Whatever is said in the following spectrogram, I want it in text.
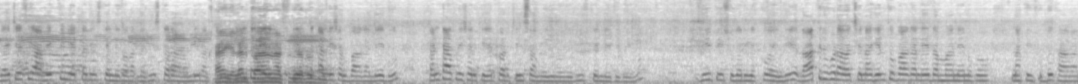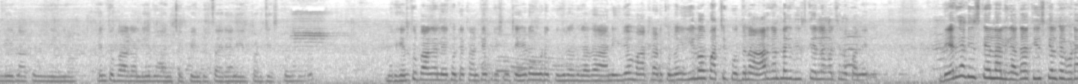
దయచేసి ఆ వ్యక్తిని ఎట్లా తీసుకెళ్ళారో అట్లా తీసుకురావాలి. కండిషన్ బాగా లేదు కంటి ఆపరేషన్కి ఏర్పాటు చేశాము ఈరోజు తీసుకెళ్ళేది మేము. బీపీ షుగర్ ఎక్కువైంది. రాత్రి కూడా వచ్చి నా హెల్త్ బాగా లేదమ్మా నేను నాకు ఈ ఫుడ్ కావాలి నాకు హెల్త్ బాగా లేదు అని చెప్పింది సరే అని ఏర్పాటు చేసుకున్నాను. మరి హెల్త్ బాగా లేకుంటే కంటెంప్రేషన్ చేయడం కూడా కుదరదు కదా అని ఇవే మాట్లాడుకున్నాం ఈలోపు వచ్చి పొద్దున ఆరు గంటలకు తీసుకెళ్ళవలసిన పని డేర్గా తీసుకెళ్ళాలి కదా తీసుకెళ్తే కూడా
